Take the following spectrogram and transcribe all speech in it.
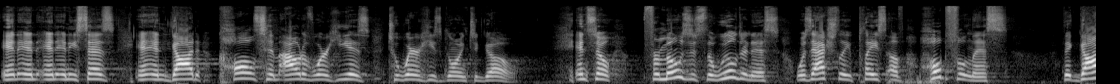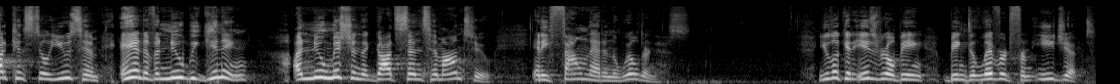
And, and, and, and he says, and God calls him out of where he is to where he's going to go. And so for Moses, the wilderness was actually a place of hopefulness that God can still use him and of a new beginning, a new mission that God sends him onto. And he found that in the wilderness. You look at Israel being, being delivered from Egypt,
